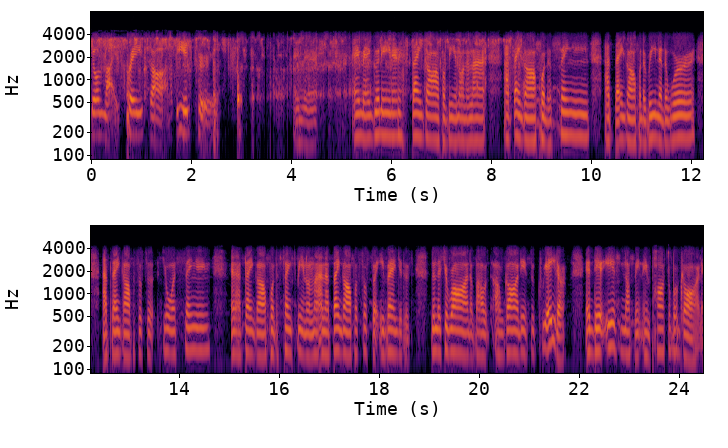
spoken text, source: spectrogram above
your life. Praise God. Be encouraged. Amen. Amen. Good evening. Thank God for being on the line. I thank God for the singing. I thank God for the reading of the word. I thank God for Sister Joy singing. And I thank God for the saints being online. And I thank God for Sister Evangelist Linda Sherrod about um, God is the creator and there is nothing impossible God.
